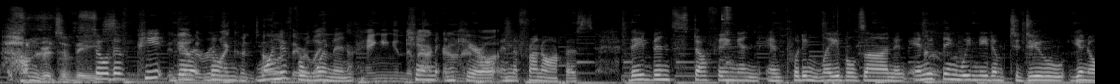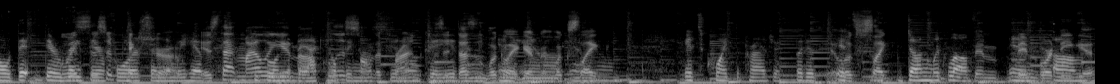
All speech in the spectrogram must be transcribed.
hundreds of these. So the pe- In the the, other room, I the couldn't tell if they wonderful were, like, women, hanging in the Kim and Carol not. in the front office, they've been stuffing and, and putting labels on and anything we need them to do. You know, they, they're Who right there for us, and then we have Is that Milo in the back helping on us. the you know, it doesn't and- look and like him. It looks and, like- um, it's quite the project, but it, It it's looks like done with love. Bim, um,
